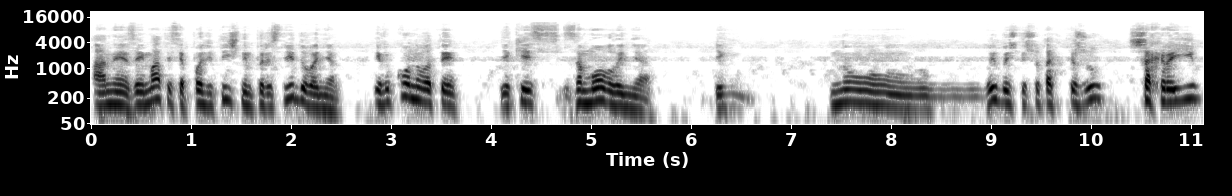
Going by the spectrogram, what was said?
а не займатися політичним переслідуванням і виконувати якесь замовлення. Ну, вибачте, що так кажу, шахраїв,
